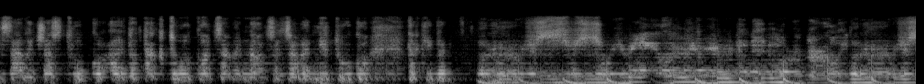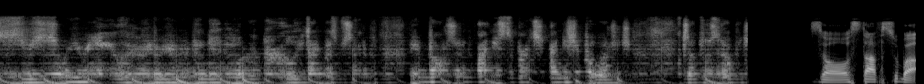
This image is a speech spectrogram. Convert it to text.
Cały czas tłuko, ale to tak tłuko, całe noce, całe dnie tłuko. Taki ten... I tak bez przerwy. Boże, ani spać, ani się położyć. Co tu zrobić? Zostaw suba.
